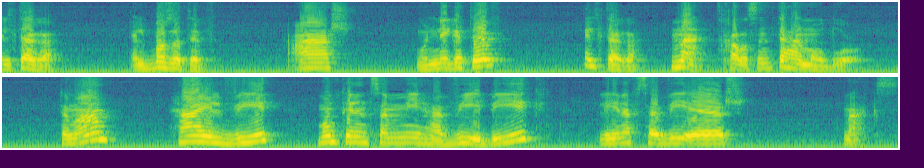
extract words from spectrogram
التغى. ال positive عاش وال negative التغى. مات. خلص انتهى الموضوع. تمام؟ هاي ال V ممكن نسميها V peak اللي هي نفسها V إيش؟ max.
